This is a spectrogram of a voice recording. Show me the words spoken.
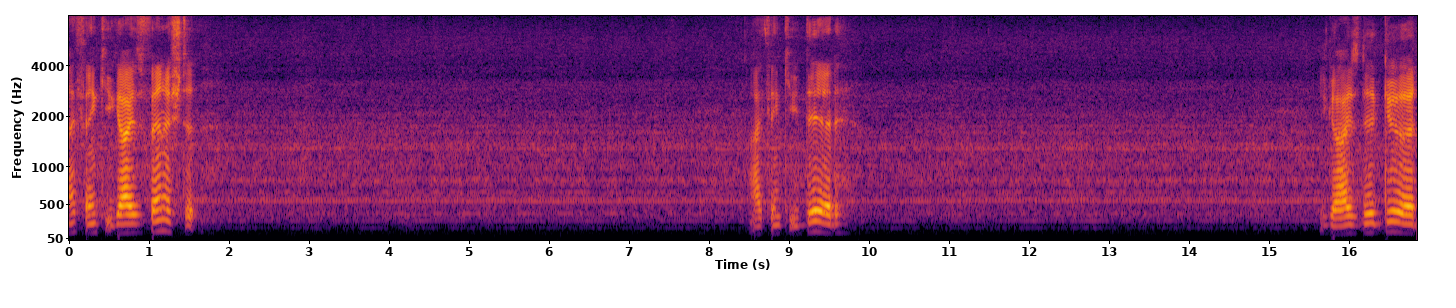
I think you guys finished it. I think you did. You guys did good.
